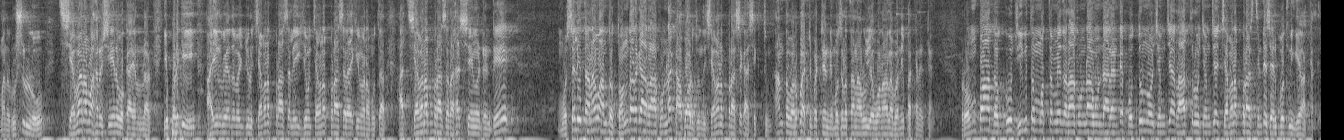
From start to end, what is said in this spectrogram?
మన ఋషుల్లో చవన మహర్షి అని ఒక ఆయన ఉన్నాడు. ఇప్పటికీ ఆయుర్వేద వైద్యులు చవనప్రాస లేఖ్యం చవనప్రాస లైక్యం అని అమ్ముతారు ఆ చవనప్రాస రహస్యం ఏమిటంటే ముసలితనం అంత తొందరగా రాకుండా కాపాడుతుంది. శవనప్రాసకు ఆ శక్తి ఉంది. అంతవరకు అట్టిపెట్టండి. ముసలితనాలు యవ్వనాలు అవన్నీ పక్కనెట్టండి రొంప దగ్గు జీవితం మొత్తం మీద రాకుండా ఉండాలంటే పొద్దున్నో చెంచా రాత్రో చెంచా చవనప్రాస తింటే సరిపోతుంది. ఇంకేం అక్కర్లేదు.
